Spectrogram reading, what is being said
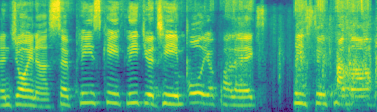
and join us. So please, Keith, lead your team, all your colleagues. Please do come up.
